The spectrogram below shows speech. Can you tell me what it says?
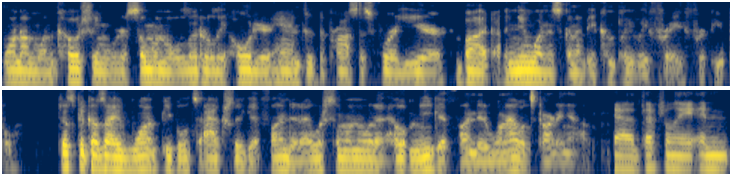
one-on-one coaching where someone will literally hold your hand through the process for a year, but the new one is going to be completely free for people just because I want people to actually get funded. I wish someone would have helped me get funded when I was starting out. Yeah, definitely. And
